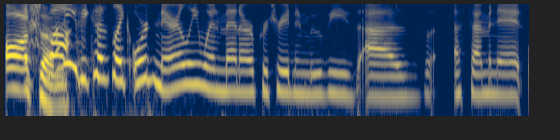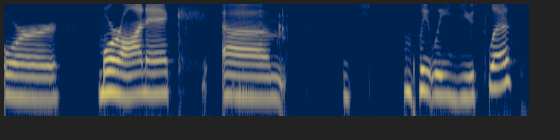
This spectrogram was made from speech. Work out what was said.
awesome. It's funny because like ordinarily when men are portrayed in movies as effeminate or moronic, um, just completely useless,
